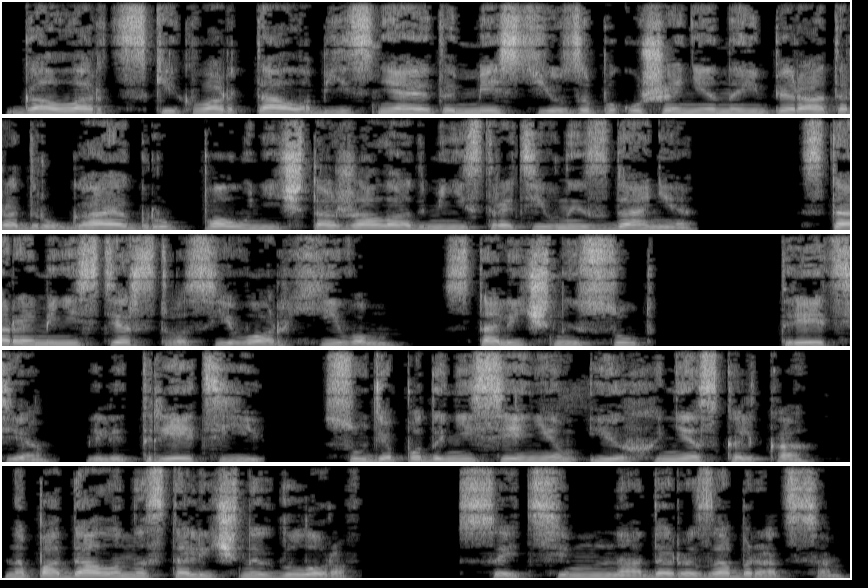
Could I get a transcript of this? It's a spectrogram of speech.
Галлардский квартал, объясняя это местью за покушение на императора, другая группа уничтожала административные здания. Старое министерство с его архивом, столичный суд. Третья или третьи, судя по донесениям их несколько, нападала на столичных длоров. С этим надо разобраться.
